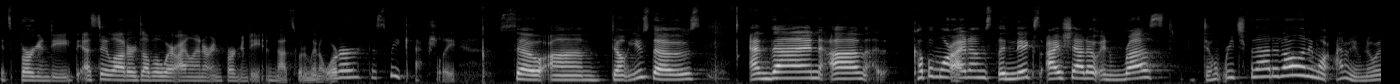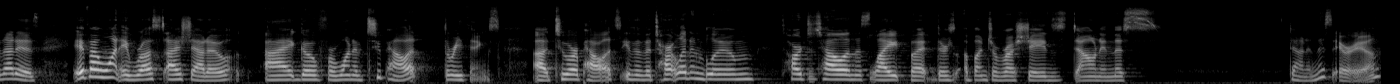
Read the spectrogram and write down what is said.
it's burgundy, the Estee Lauder Double Wear Eyeliner in burgundy, and that's what I'm gonna order this week, actually. So um, don't use those. And then um, a couple more items, the NYX eyeshadow in Rust. Don't reach for that at all anymore. I don't even know where that is. If I want a Rust eyeshadow, I go for one of two palette, three things. Uh, two are palettes, either the Tartelette in Bloom, hard to tell in this light, but there's a bunch of rush shades down in this, down in this area.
